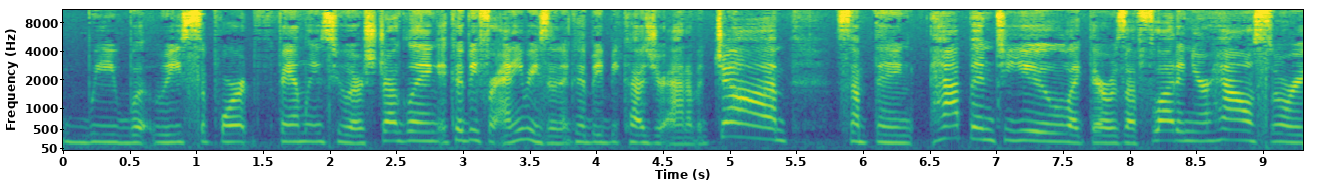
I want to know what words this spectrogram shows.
we we support families who are struggling. It could be for any reason. It could be because you're out of a job, something happened to you, like there was a flood in your house, or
